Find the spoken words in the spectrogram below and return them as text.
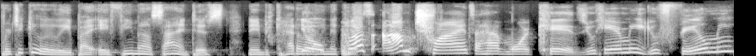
particularly by a female scientist named Catalina. Yo, plus I'm trying to have more kids. You hear me? You feel me?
